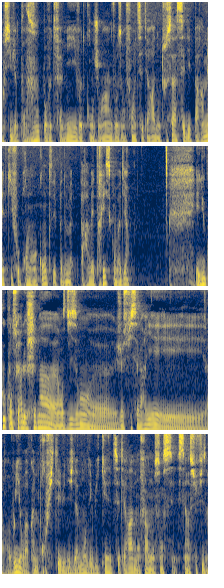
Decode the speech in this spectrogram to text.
aussi bien pour vous, pour votre famille, votre conjoint, vos enfants, etc. Donc tout ça, c'est des paramètres qu'il faut prendre en compte, c'est pas des paramètres risques, on va dire. Et du coup, construire le schéma euh, en se disant euh, je suis salarié et alors oui, on va quand même profiter bien évidemment des week-ends, etc. Mais enfin, à mon sens, c'est insuffisant.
